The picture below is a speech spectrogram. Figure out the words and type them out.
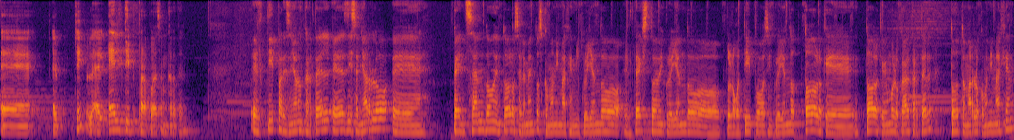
eh, el, sí, el, el tip para poder hacer un cartel? El tip para diseñar un cartel es diseñarlo eh, pensando en todos los elementos como una imagen, incluyendo el texto, incluyendo logotipos, incluyendo todo lo que todo lo que va a involucrar al cartel, todo tomarlo como una imagen,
